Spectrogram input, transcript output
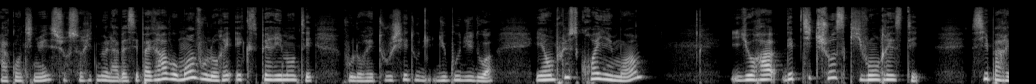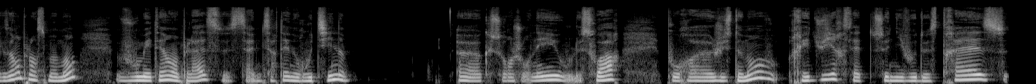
à continuer sur ce rythme-là. Bah, c'est pas grave, au moins vous l'aurez expérimenté, vous l'aurez touché du, bout du doigt. Et en plus, croyez-moi, il y aura des petites choses qui vont rester. Si par exemple en ce moment vous mettez en place une certaine routine, euh, que ce soit en journée ou le soir, pour euh, justement réduire ce niveau de stress,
